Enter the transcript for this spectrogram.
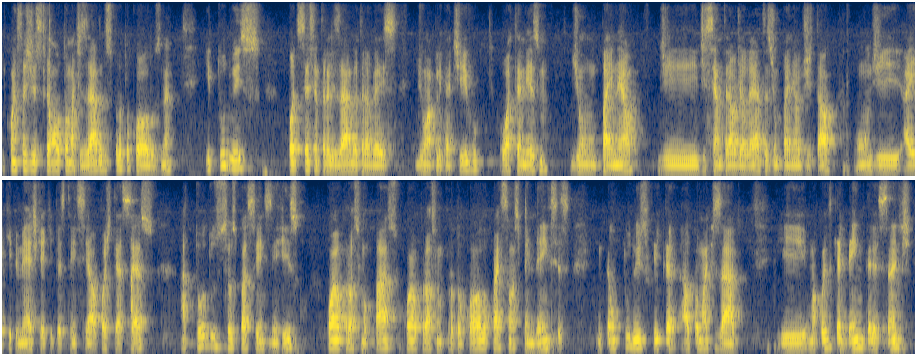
e com essa gestão automatizada dos protocolos, né? E tudo isso pode ser centralizado através de um aplicativo ou até mesmo de um painel de, de central de alertas, de um painel digital, onde a equipe médica, a equipe assistencial pode ter acesso a todos os seus pacientes em risco qual é o próximo passo, qual é o próximo protocolo, quais são as pendências. Então, tudo isso fica automatizado. E uma coisa que é bem interessante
